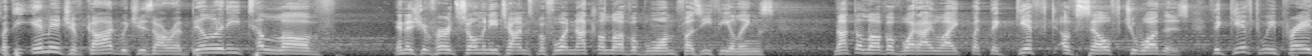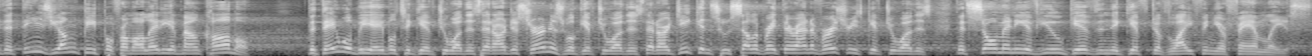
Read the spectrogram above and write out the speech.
But the image of God, which is our ability to love, and as you've heard so many times before, not the love of warm, fuzzy feelings, not the love of what I like, but the gift of self to others. The gift we pray that these young people from Our Lady of Mount Carmel, that they will be able to give to others, that our discerners will give to others, that our deacons who celebrate their anniversaries give to others, that so many of you give in the gift of life in your families.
